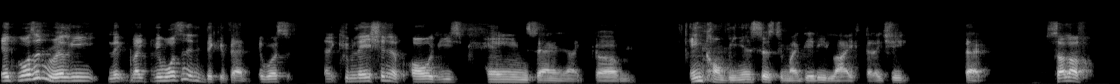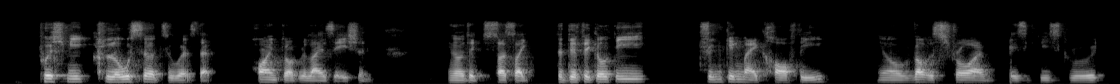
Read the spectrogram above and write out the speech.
it wasn't really like, like it wasn't a big event. It was an accumulation of all these pains and like um, inconveniences to my daily life that actually that sort of pushed me closer towards that point of realization. You know, the, such like the difficulty drinking my coffee. You know, without a straw, I'm basically screwed.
